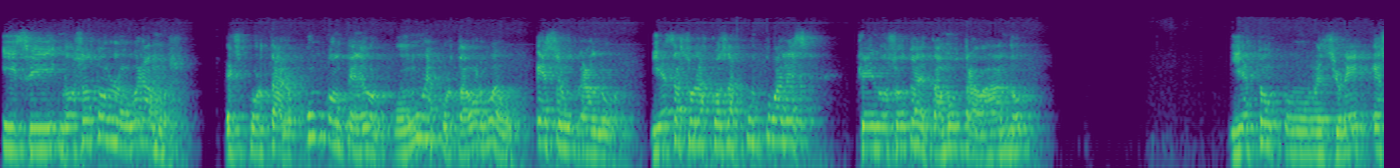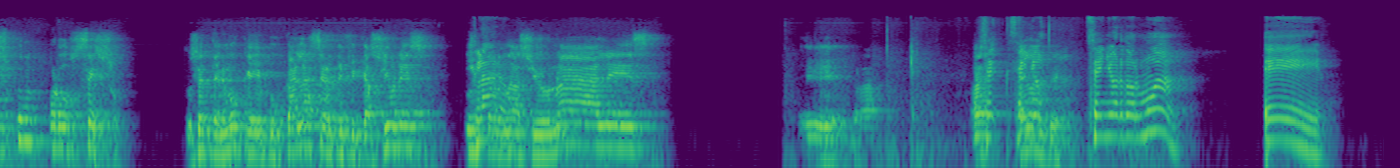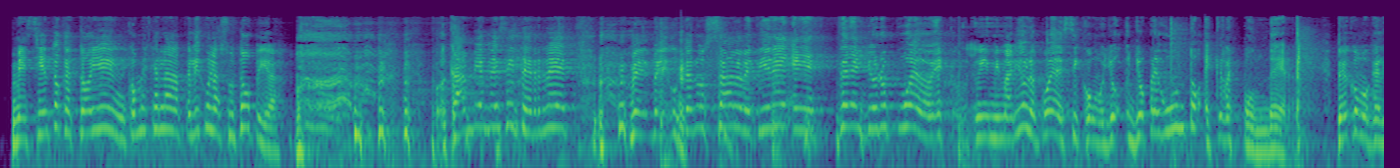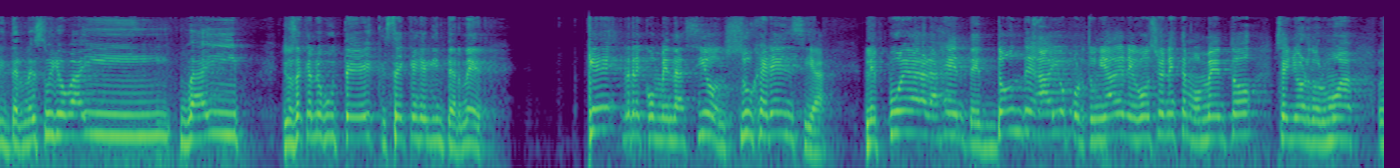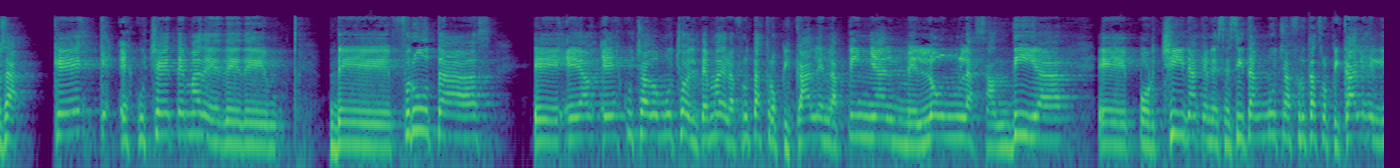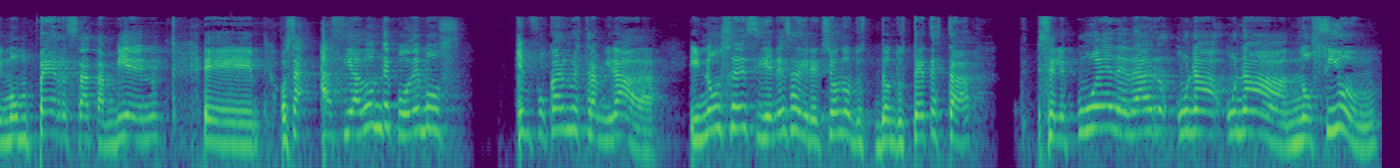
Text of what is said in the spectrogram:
y si nosotros logramos exportar un contenedor con un exportador nuevo, eso es un gran logro. Y esas son las cosas puntuales que nosotros estamos trabajando. Y esto, como mencioné, es un proceso. Entonces tenemos que buscar las certificaciones internacionales. Eh, señor, señor Dormois, eh, me siento que estoy en, ¿cómo es que es la película Zootopia? Cámbiame ese internet. usted no sabe, me tiene en estrés, yo no puedo. mi, marido le puede decir, como yo, yo pregunto, hay que responder. Entonces, como que el internet suyo va ahí, va ahí. Yo sé que no es usted, sé que es el internet. ¿Qué recomendación, sugerencia le puede dar a la gente? ¿Dónde hay oportunidad de negocio en este momento, señor Dormois? O sea, que, escuché tema de, de, frutas, eh, he, escuchado mucho el tema de las frutas tropicales, la piña, el melón, la sandía, eh, por China, que necesitan muchas frutas tropicales, el limón persa también. Eh, o sea, ¿hacia dónde podemos enfocar nuestra mirada? Y no sé si en esa dirección donde, donde usted está, se le puede dar una, una noción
